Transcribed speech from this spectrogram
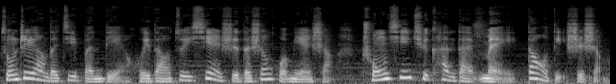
从这样的基本点回到最现实的生活面上，重新去看待美到底是什么。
